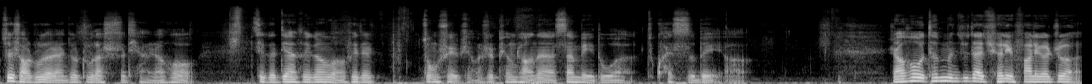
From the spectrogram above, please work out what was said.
最少住的人就住了十天，然后这个电费跟网费的总水平是平常的三倍多，快四倍啊。然后他们就在群里发了一个这，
